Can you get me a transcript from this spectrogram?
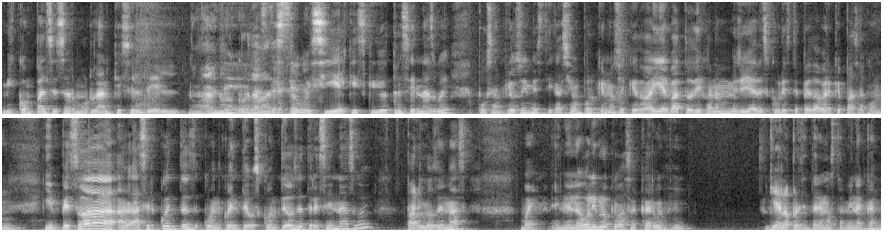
Mi compa el César Morlán, que es el del... No, El no me acordaba de esto, güey. Sí, el que escribió Tres Cenas, güey. Pues amplió su investigación porque no se quedó ahí. El vato dijo, no mames, yo ya descubrí este pedo, a ver qué pasa con... Ujú. Y empezó a, a hacer cuentos, cuen- cuenteos, conteos de Tres Cenas, güey, para los demás. Bueno, en el nuevo libro que va a sacar, güey, que ya lo presentaremos también acá.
